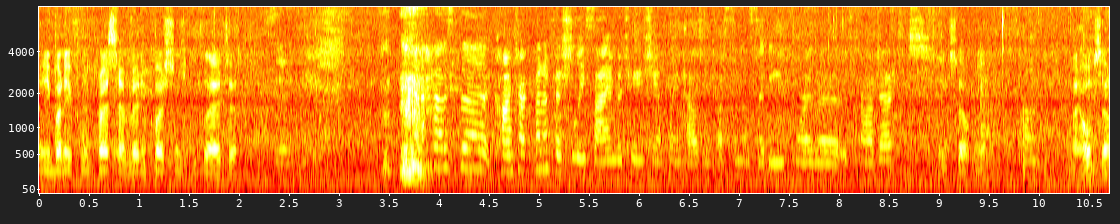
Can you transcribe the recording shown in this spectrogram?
Anybody from the press have any questions? We'd Be glad to. Has the contract been officially signed between Champlain Housing Trust and the city for the project? I think so. Yeah. Um, I hope so.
